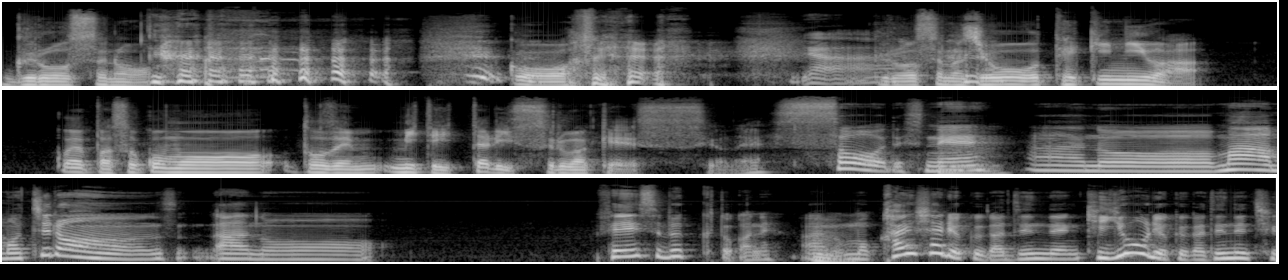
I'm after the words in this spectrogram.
グロースの、こうね、グロースの女王的には、こうやっぱそこも当然見ていったりするわけですよね。そうですね。あの、まあもちろん、あの、Facebook とかね、あの、うんもう会社力が全然、企業力が全然違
